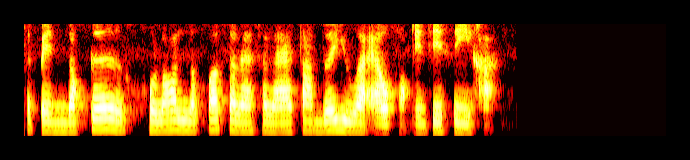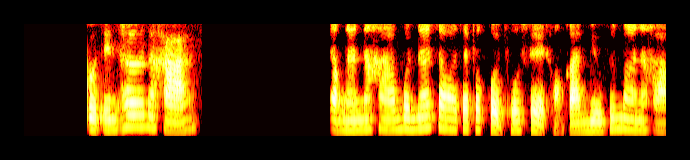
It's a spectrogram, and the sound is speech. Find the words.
จะเป็น docker colon แล้วก็ slash slash ตามด้วย URL ของ ngc ค่ะ กด enter นะคะ จากนั้นนะคะ บนหน้าจอจะปรากฏ process ของการ build ขึ้นมานะคะ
